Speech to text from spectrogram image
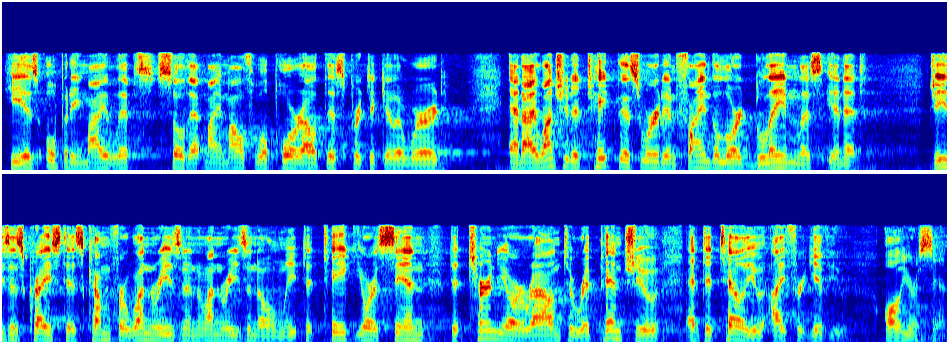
He is opening my lips so that my mouth will pour out this particular word. And I want you to take this word and find the Lord blameless in it. Jesus Christ has come for one reason and one reason only to take your sin, to turn you around, to repent you, and to tell you, I forgive you all your sin.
